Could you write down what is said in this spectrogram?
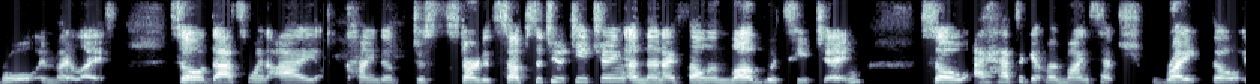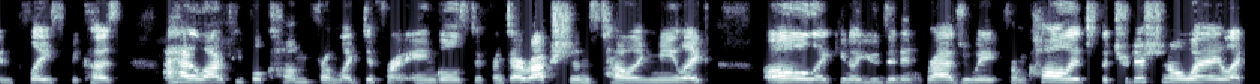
role in my life. So that's when I kind of just started substitute teaching and then I fell in love with teaching. So I had to get my mindset right though in place because I had a lot of people come from like different angles, different directions telling me like, oh, like, you know, you didn't graduate from college the traditional way. Like,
